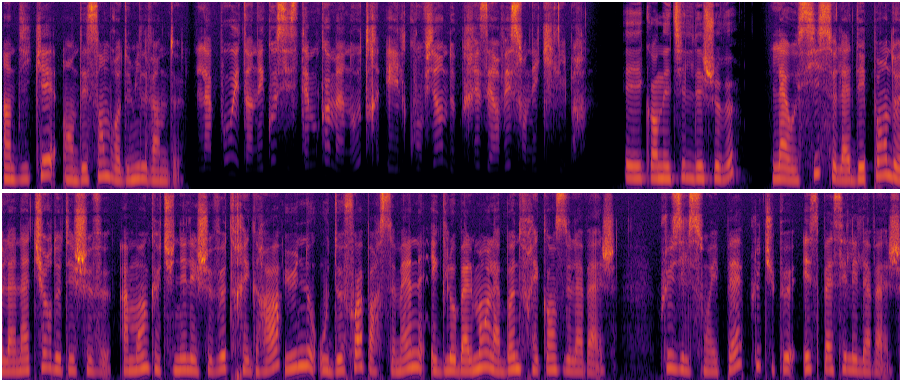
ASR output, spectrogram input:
indiquait en décembre 2022. La peau est un écosystème comme un autre et il convient de préserver son équilibre. Et qu'en est-il des cheveux? Là aussi, cela dépend de la nature de tes cheveux, à moins que tu n'aies les cheveux très gras, une ou deux fois par semaine et globalement la bonne fréquence de lavage. Plus ils sont épais, plus tu peux espacer les lavages.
